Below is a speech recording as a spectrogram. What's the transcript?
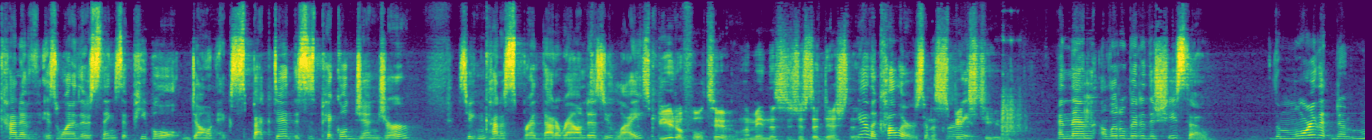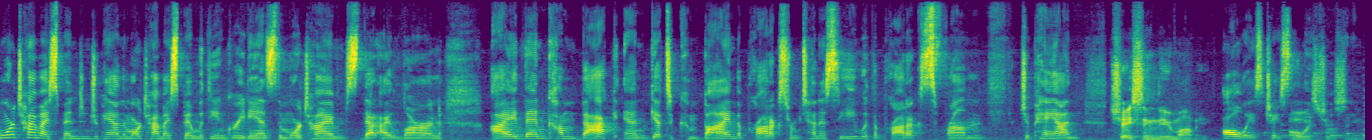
kind of is one of those things that people don't expect it. This is pickled ginger. So you can kind of spread that around as you like. It's beautiful too. I mean, this is just a dish that Yeah, the colors are kind of great. speaks to you. And then a little bit of the shiso. The more that the more time I spend in Japan, the more time I spend with the ingredients, the more times that I learn. I then come back and get to combine the products from Tennessee with the products from Japan. Chasing the umami. Always chasing. it. Always chasing it.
